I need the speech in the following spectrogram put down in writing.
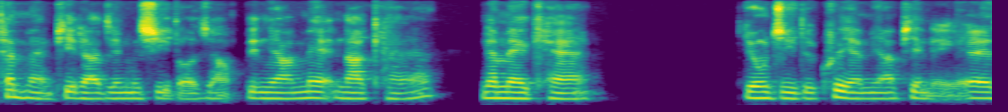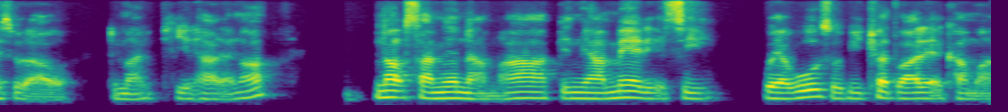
ထက်မှန်ဖြည့်ထားခြင်းမရှိသောကြောင့်ပညာမဲ့အနာခံနမခံယုံကြည်သူခရိယန်များဖြစ်နေရဲဆိုတာကိုဒီမှာဖြည့်ထားတယ်နော် နောက်စာမျက်နှာမှာပညာမဲ့တွေစီဝယ်ဖို့ဆိုပြီးထွက်သွားတဲ့အခါမှာ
